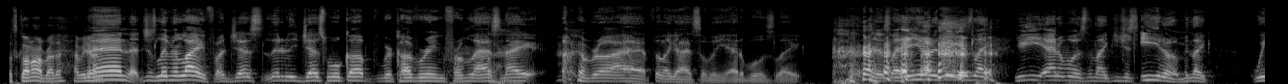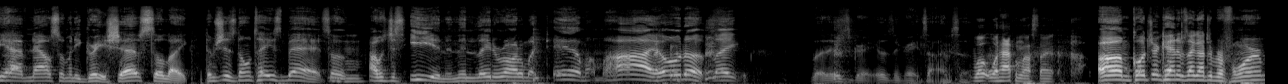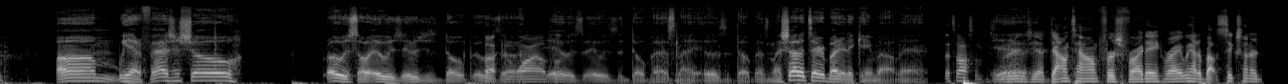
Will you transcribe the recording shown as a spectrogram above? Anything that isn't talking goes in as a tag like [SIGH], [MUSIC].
What's going on, brother? How we doing? Man, just living life. I just literally just woke up recovering from last [LAUGHS] night. [LAUGHS] Bro, I had, feel like I had so many edibles. Like, just like you know the thing is like you eat edibles and like you just eat them and like we have now so many great chefs. So like them shits don't taste bad. So Mm-hmm. I was just eating and then later on I'm like, damn, I'm high. Hold up, [LAUGHS] like. But it was great. It was a great time. So. What What happened last night? Um, Culture and Cannabis, I got to perform. Um, we had a fashion show. Bro, so it was it was just dope. It was Fucking uh, wild. It was it was a dope ass night. It was a dope ass night. Shout out to everybody that came out, man. That's awesome. That's what it is. Yeah, downtown first Friday, right? We had about 600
